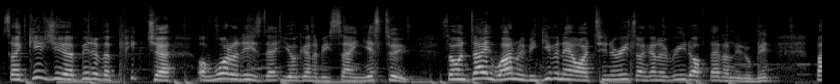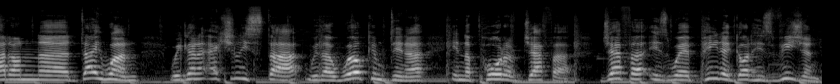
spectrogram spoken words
so it gives you a bit of a picture of what it is that you're going to be saying yes to. So, on day one, we've been given our itinerary, so I'm going to read off that a little bit. But on uh, day one, we're going to actually start with a welcome dinner in the port of Jaffa. Jaffa is where Peter got his vision.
